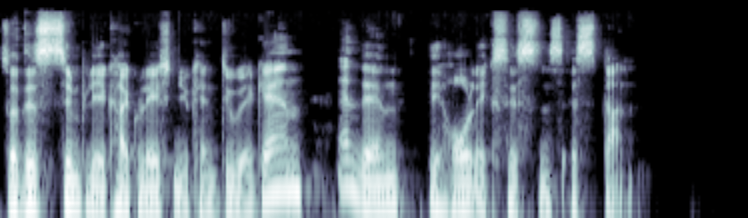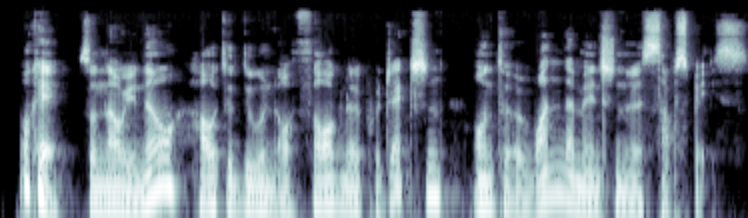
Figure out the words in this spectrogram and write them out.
So this is simply a calculation you can do again, and then the whole existence is done. Okay, so now you know how to do an orthogonal projection onto a one-dimensional subspace.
